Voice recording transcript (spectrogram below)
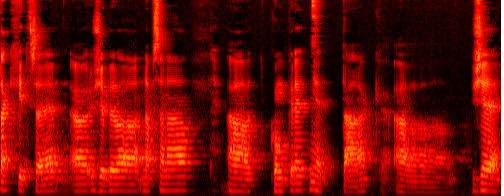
tak chytře, že byla napsaná konkrétně tak, že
